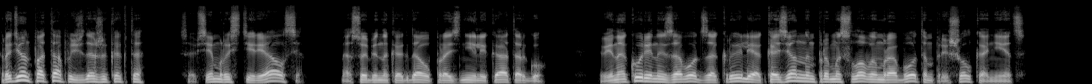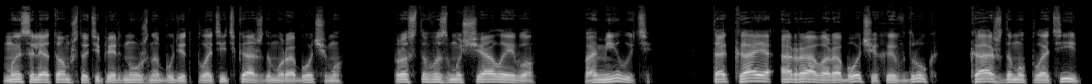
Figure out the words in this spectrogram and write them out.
Родион Потапыч даже как-то совсем растерялся, особенно когда упразднили каторгу. Винокуренный завод закрыли, а казенным промысловым работам пришел конец. Мысль о том, что теперь нужно будет платить каждому рабочему, просто возмущала его. Помилуйте, такая орава рабочих, и вдруг каждому плати,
